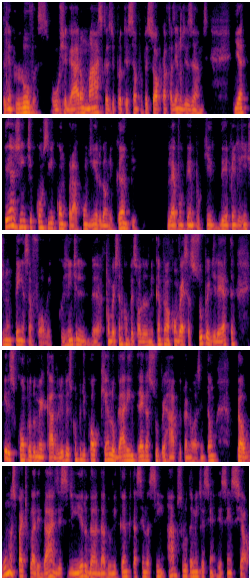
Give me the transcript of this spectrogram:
por exemplo, luvas, ou chegaram máscaras de proteção para o pessoal que está fazendo os exames. E até a gente conseguir comprar com o dinheiro da Unicamp, leva um tempo que de repente a gente não tem essa folga. A gente é, conversando com o pessoal da Unicamp é uma conversa super direta. Eles compram do Mercado Livre, eles compram de qualquer lugar e entrega super rápido para nós. Então, para algumas particularidades, esse dinheiro da, da Unicamp está sendo assim absolutamente essencial.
